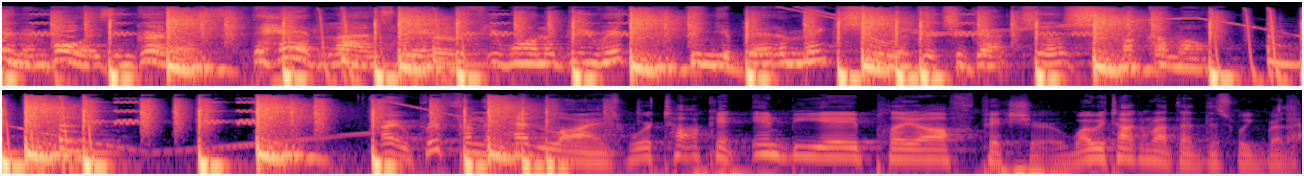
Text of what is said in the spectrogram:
women, boys, and girls. The headlines read, if you wanna be rich, then you better make sure that you got your shit. Oh, come on. All right, ripped from the headlines, we're talking NBA playoff picture. Why are we talking about that this week, brother?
